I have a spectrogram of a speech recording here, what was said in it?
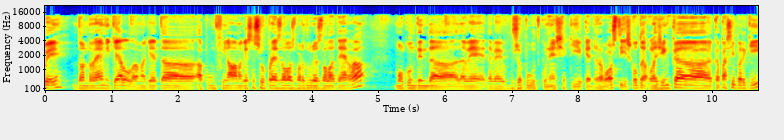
bé, doncs res, Miquel, amb aquest eh, a punt final, amb aquesta sorpresa de les verdures de la terra, molt content d'haver-vos pogut conèixer aquí aquest rebost i escolta, la gent que, que passi per aquí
